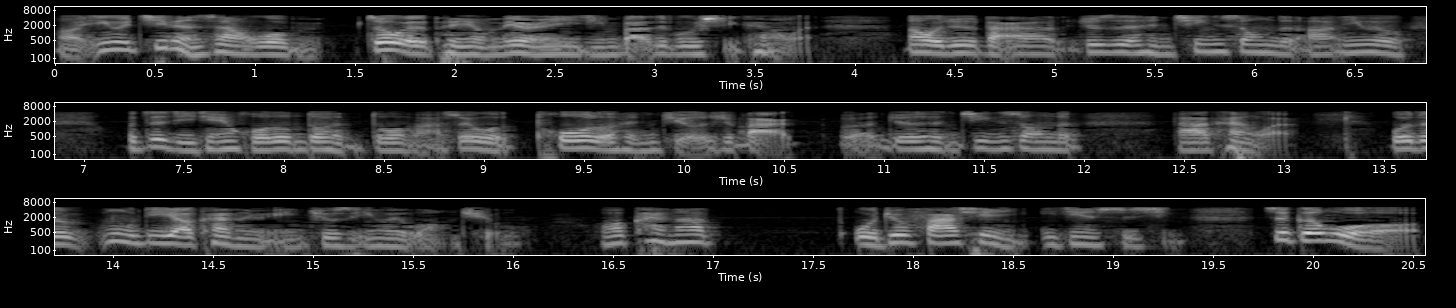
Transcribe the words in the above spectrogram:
啊，因为基本上我周围的朋友没有人已经把这部戏看完，那我就是把它就是很轻松的啊，因为我我这几天活动都很多嘛，所以我拖了很久就把。呃，就是很轻松的把它看完。我的目的要看的原因，就是因为网球，我要看它，我就发现一件事情，这跟我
